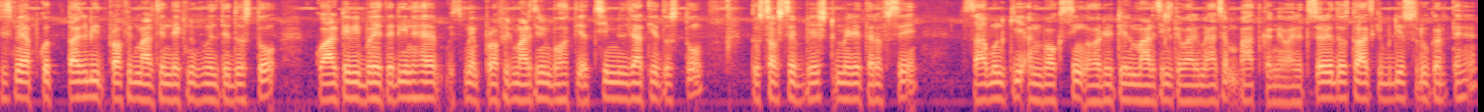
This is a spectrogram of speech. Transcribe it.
जिसमें आपको तगड़ी प्रॉफिट मार्जिन देखने को मिलती है। दोस्तों, क्वालिटी भी बेहतरीन है। इसमें प्रॉफिट मार्जिन भी बहुत ही अच्छी मिल जाती है। दोस्तों तो सबसे बेस्ट मेरे तरफ़ से साबुन की अनबॉक्सिंग और रिटेल मार्जिन के बारे में आज हम बात करने वाले हैं। तो चलिए दोस्तों, आज की वीडियो शुरू करते हैं।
